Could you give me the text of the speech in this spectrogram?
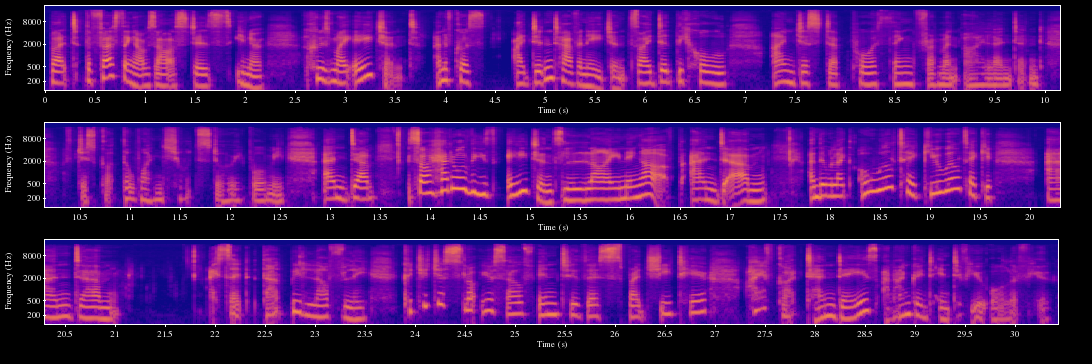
But the first thing I was asked is, you know, who's my agent? And of course, I didn't have an agent. So I did the whole I'm just a poor thing from an island and I've just got the one short story for me. And um, so I had all these agents lining up and um, and they were like, oh, we'll take you, we'll take you. And um, I said, That'd be lovely. Could you just slot yourself into this spreadsheet here? I've got 10 days and I'm going to interview all of you.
